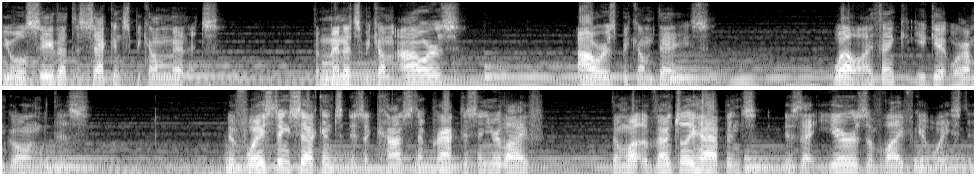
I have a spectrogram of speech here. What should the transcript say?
you will see that the seconds become minutes. The minutes become hours, hours become days. Well, I think you get where I'm going with this. If wasting seconds is a constant practice in your life, then what eventually happens is that years of life get wasted.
